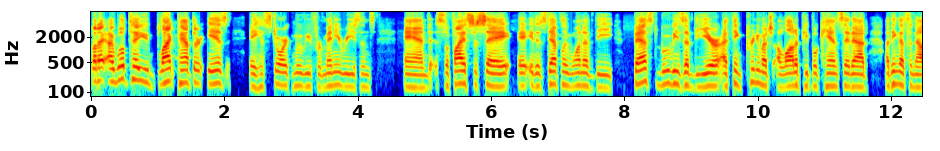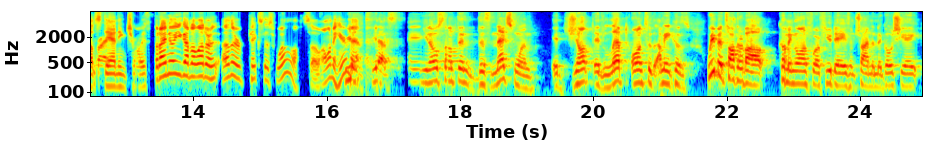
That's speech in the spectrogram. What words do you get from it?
but I, I will tell you, Black Panther is a historic movie for many reasons. And suffice to say, it is definitely one of the best movies of the year. I think pretty much a lot of people can say that. I think that's an outstanding choice. But I know you got a lot of other picks as well. So I want to hear. Yes, yes. And you know something? This next one, it jumped, it leapt onto the. I mean, because we've been talking about coming on for a few days and trying to negotiate,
